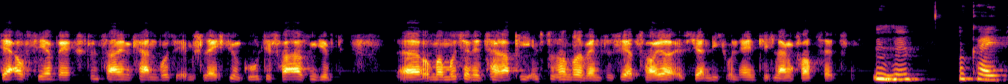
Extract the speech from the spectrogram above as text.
der auch sehr wechselnd sein kann, wo es eben schlechte und gute Phasen gibt. Äh, und man muss ja eine Therapie, insbesondere wenn sie sehr teuer ist, ja nicht unendlich lang fortsetzen. Mhm. Okay.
